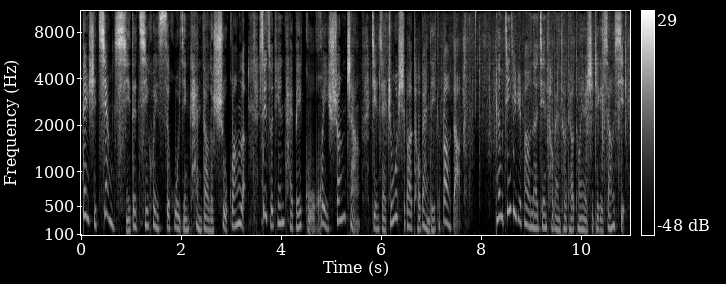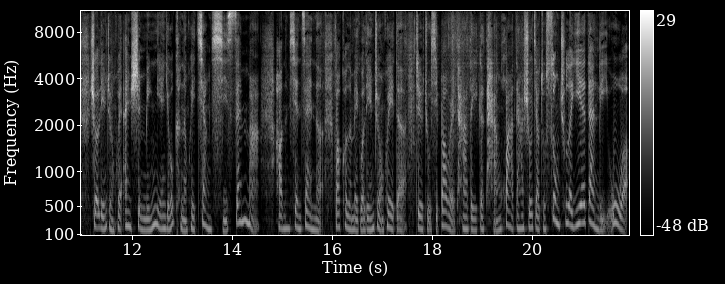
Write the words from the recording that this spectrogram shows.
但是降息的机会似乎已经看到了曙光了。所以昨天台北股汇双涨，今天在中国时报头版的一个报道。那么，《经济日报》呢，今天头版头条同样是这个消息，说联准会暗示明年有可能会降息三码。好，那么现在呢，包括了美国联准会的这个主席鲍尔他的一个谈话，大家说叫做送出了耶诞礼物哦。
